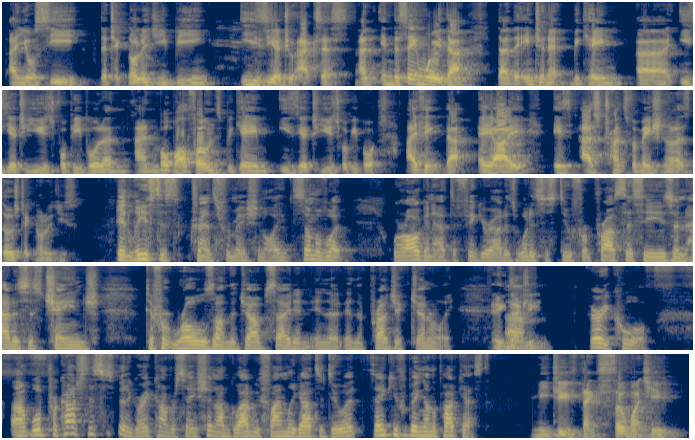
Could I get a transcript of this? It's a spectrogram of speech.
and you'll see the technology being easier to access. And in the same way that that the internet became uh, easier to use for people and and mobile phones became easier to use for people i think that ai is as transformational as those technologies. At least as transformational. Like some of what we're all going to have to figure out is what does this do for processes and how does this change different roles on the job site and in the in the project generally. Exactly. Um, very cool uh, well, Prakash, this has been a great conversation. I'm glad we finally got to do it. Thank Hugh for being on the podcast. Me too. Thanks so much, you.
